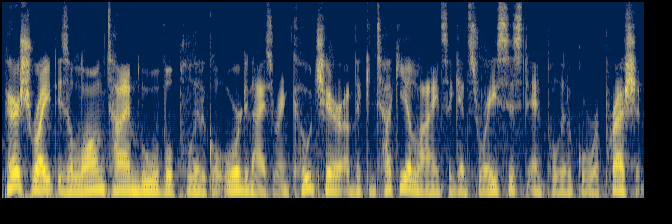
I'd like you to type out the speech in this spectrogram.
Parrish Wright is a longtime Louisville political organizer and co chair of the Kentucky Alliance Against Racist and Political Repression.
